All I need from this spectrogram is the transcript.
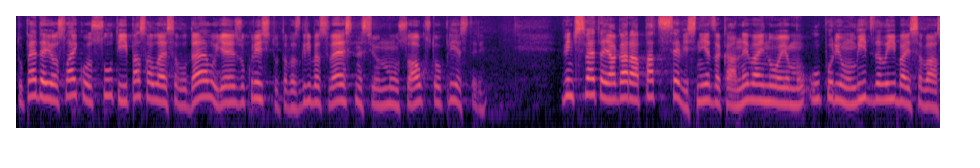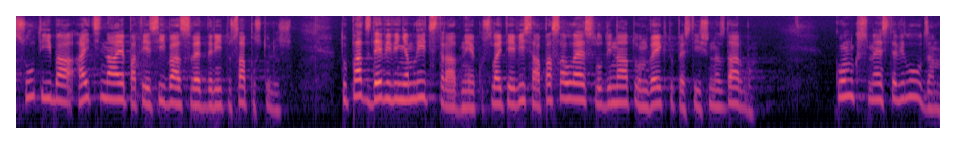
Tu pēdējos laikos sūtīji pasaulē savu dēlu Jēzu Kristu, tavas gribas vēstnesi un mūsu augsto priesteri. Viņš svētajā garā pats sevi sniedza kā nevainojumu upuri un līdzdalībai savā sūtībā aicināja patiesībā svētdarītus apstuļus. Tu pats devi viņam līdzstrādniekus, lai tie visā pasaulē sludinātu un veiktu pestīšanas darbu. Kungs, mēs tevi lūdzam,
